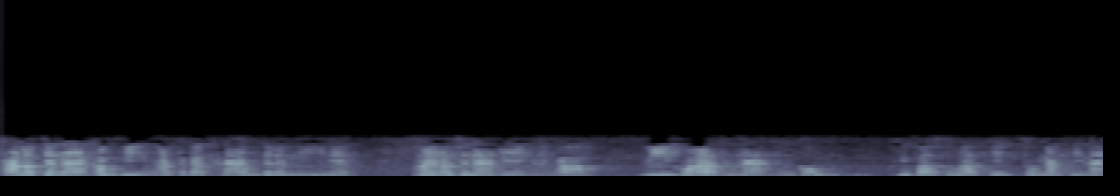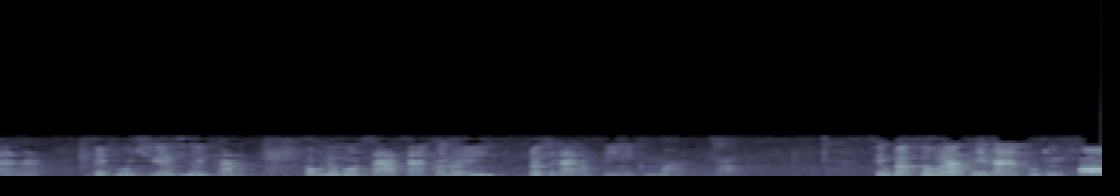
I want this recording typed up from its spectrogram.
ถ้ารจนาคำพีอัตถกถาวิจารณีเนี่ย ไม่รจนาเองนะครับ มีคนอาธนาท่านก่อนคือพระสุรเถโสนเถระนะเป็นผู้เชื้อเชิญท่านพระพุทธโฆษาจารย์ก็เลยรจนาคำพีนี้ขึ้นมาครับ ซึ่งพระสุรเถระพูดถึงพร้อม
